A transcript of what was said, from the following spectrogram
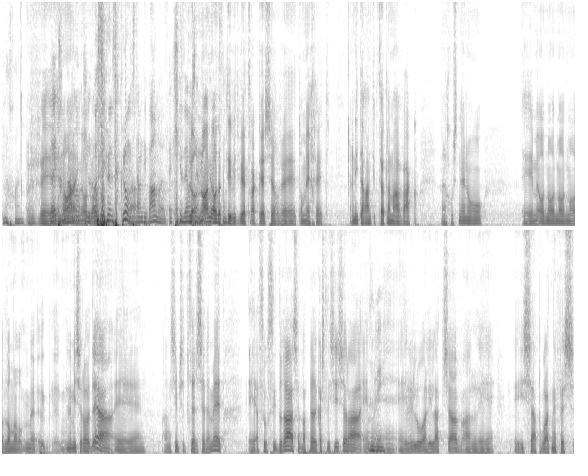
נכון. לא ונועה היא התחברנו, מאוד כאילו לא. עשינו עם זה כלום? סתם דיברנו על זה, כי זה מה לא, שאני... נועה ואתה מאוד. אקטיבית ויצרה קשר ותומכת. אני תרמתי קצת למאבק. אנחנו שנינו אה, מאוד מאוד מאוד מאוד לא... אה, למי שלא יודע, אה, אנשים של צל של אמת אה, עשו סדרה שבפרק השלישי שלה הם. אה, העלילו עלילת שווא על אה, אישה פגועת נפש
